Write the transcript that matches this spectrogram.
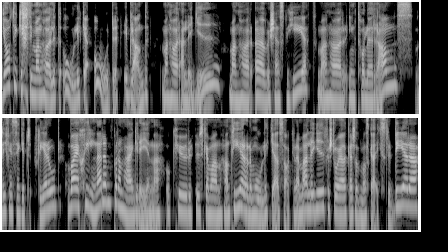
jag tycker att man hör lite olika ord ibland. Man hör allergi, man hör överkänslighet, man hör intolerans. Och det finns säkert fler ord. Vad är skillnaden på de här grejerna och hur, hur ska man hantera de olika sakerna? Med allergi förstår jag kanske att man ska exkludera.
